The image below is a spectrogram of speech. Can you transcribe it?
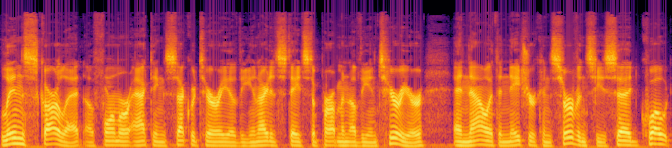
Lynn Scarlett, a former acting secretary of the United States Department of the Interior and now at the Nature Conservancy, said, quote,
